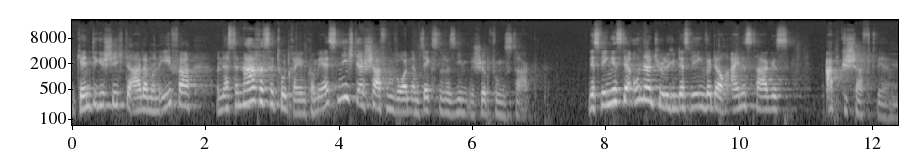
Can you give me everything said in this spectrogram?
ihr kennt die Geschichte Adam und Eva, und erst danach ist der Tod reingekommen. Er ist nicht erschaffen worden am sechsten oder siebten Schöpfungstag. Deswegen ist er unnatürlich und deswegen wird er auch eines Tages abgeschafft werden.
